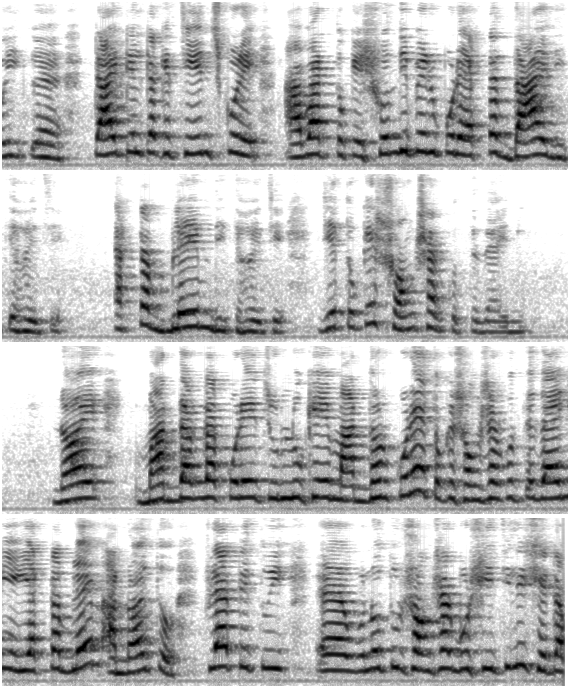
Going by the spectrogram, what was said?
ওই টাইটেলটাকে চেঞ্জ করে আবার তোকে সন্দীপের উপরে একটা দায় দিতে হয়েছে, একটা ব্লেম দিতে হয়েছে যে তোকে সংসার করতে দেয়নি। নয়, মারদাঙ্গা করে, চুল্লু খেয়ে মারধর করে তোকে সংসার করতে দেয়নি, এই একটা ব্লেম আর নয়তো ফ্ল্যাটে তুই নতুন সংসার বসিয়েছিলি, সেটা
